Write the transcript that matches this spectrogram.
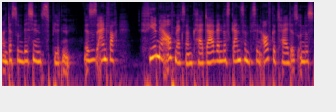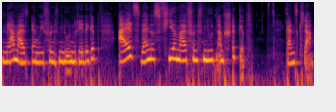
und das so ein bisschen splitten. Das ist einfach viel mehr Aufmerksamkeit da, wenn das Ganze ein bisschen aufgeteilt ist und es mehrmals irgendwie fünf Minuten Rede gibt, als wenn es viermal fünf Minuten am Stück gibt. Ganz klar.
